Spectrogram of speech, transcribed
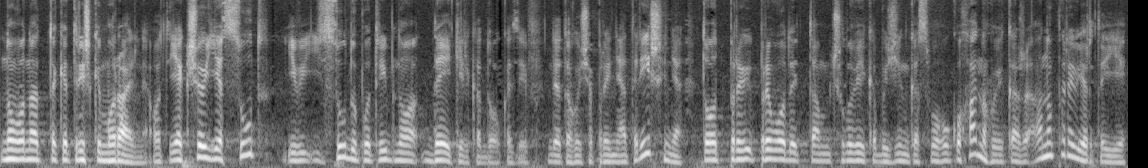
Ну, воно таке трішки моральне. От якщо є суд, і суду потрібно декілька доказів для того, щоб прийняти рішення, то от при, приводить там чоловік або жінка свого коханого і каже: а ну перевірте її.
